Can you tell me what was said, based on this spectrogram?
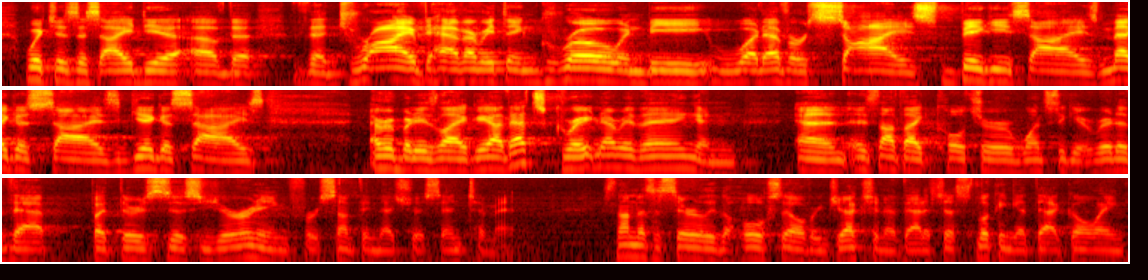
which is this idea of the, the drive to have everything grow and be whatever size biggie size mega size giga size. Everybody's like yeah that's great and everything. And and it's not like culture wants to get rid of that but there's this yearning for something that's just intimate it's not necessarily the wholesale rejection of that. It's just looking at that going,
